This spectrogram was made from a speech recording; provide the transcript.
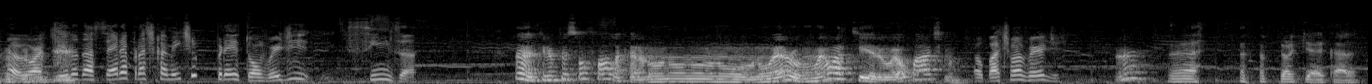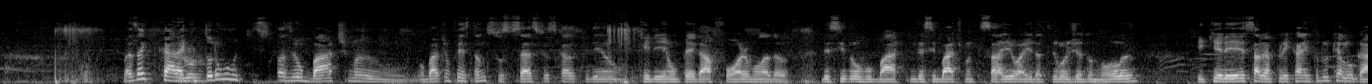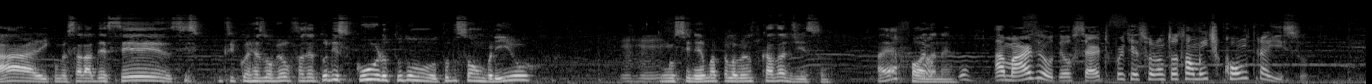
Não, o arqueiro da série é praticamente preto, é um verde cinza. É, que nem o pessoal fala, cara. No, no, no, no, no Arrow não é o arqueiro, é o Batman. É o Batman verde. É. É, pior que é, cara. Mas é que, cara, é que todo mundo quis fazer o Batman. O Batman fez tanto sucesso que os caras queriam, queriam pegar a fórmula do- desse novo Batman, desse Batman que saiu aí da trilogia do Nolan. E querer, sabe, aplicar em tudo que é lugar e começar a descer, se, ficou, resolveu fazer tudo escuro, tudo, tudo sombrio Uhum. no cinema, pelo menos por causa disso. Aí é foda, Não, né? A Marvel deu certo porque eles foram totalmente contra isso.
